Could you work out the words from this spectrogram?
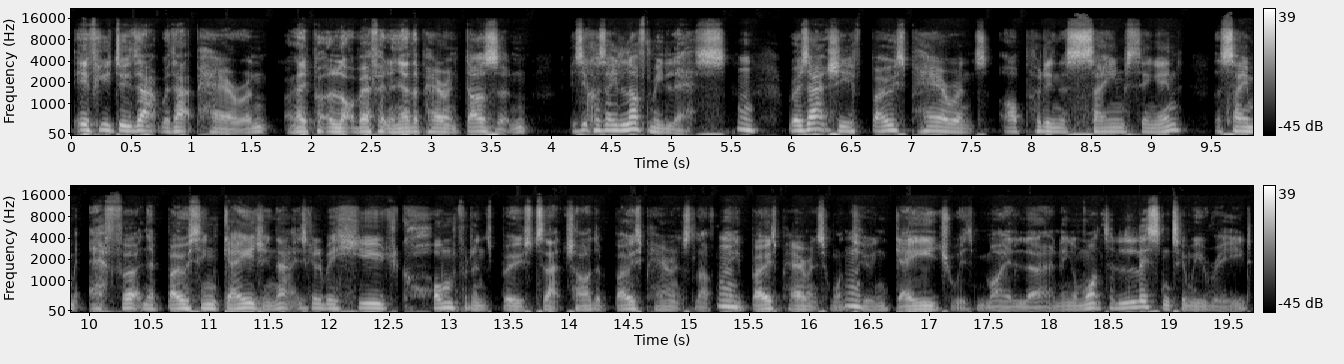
if you do that with that parent and they put a lot of effort and the other parent doesn't, is it because they love me less? Mm. Whereas actually, if both parents are putting the same thing in, the same effort and they're both engaging, that is going to be a huge confidence boost to that child that both parents love me, mm. both parents want mm. to engage with my learning and want to listen to me read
